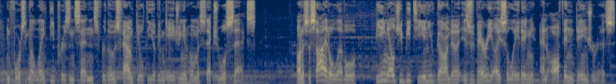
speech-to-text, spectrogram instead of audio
enforcing a lengthy prison sentence for those found guilty of engaging in homosexual sex. On a societal level, being LGBT in Uganda is very isolating and often dangerous.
